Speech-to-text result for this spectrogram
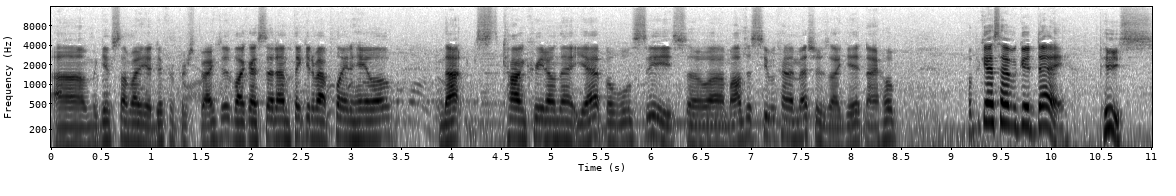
Um, give somebody a different perspective. Like I said, I'm thinking about playing Halo. Not concrete on that yet, but we'll see. So um, I'll just see what kind of messages I get, and I hope hope you guys have a good day. Peace.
